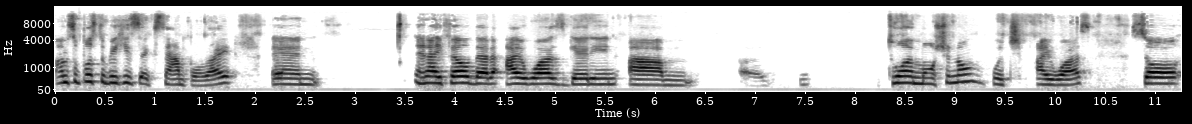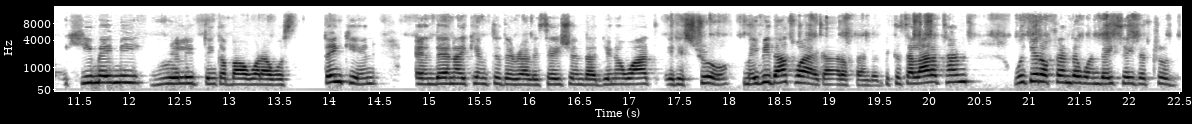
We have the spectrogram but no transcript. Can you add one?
I'm supposed to be his example, right? And and I felt that I was getting um, uh, too emotional, which I was. So he made me really think about what I was thinking and then i came to the realization that you know what? It is true. Maybe that's why i got offended because a lot of times we get offended when they say the truth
